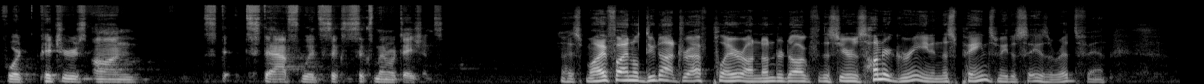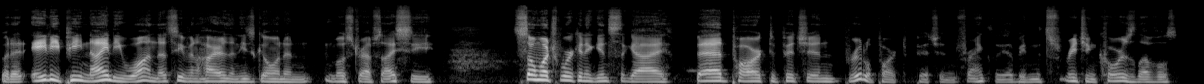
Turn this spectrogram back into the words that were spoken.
for pitchers on st- staffs with six six man rotations. Nice. My final do not draft player on underdog for this year is Hunter Greene, and this pains me to say as a Reds fan. But at ADP 91, that's even higher than he's going in, most drafts I see. So much working against the guy. Bad park to pitch in, brutal park to pitch in, frankly. I mean, it's reaching Coors levels.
